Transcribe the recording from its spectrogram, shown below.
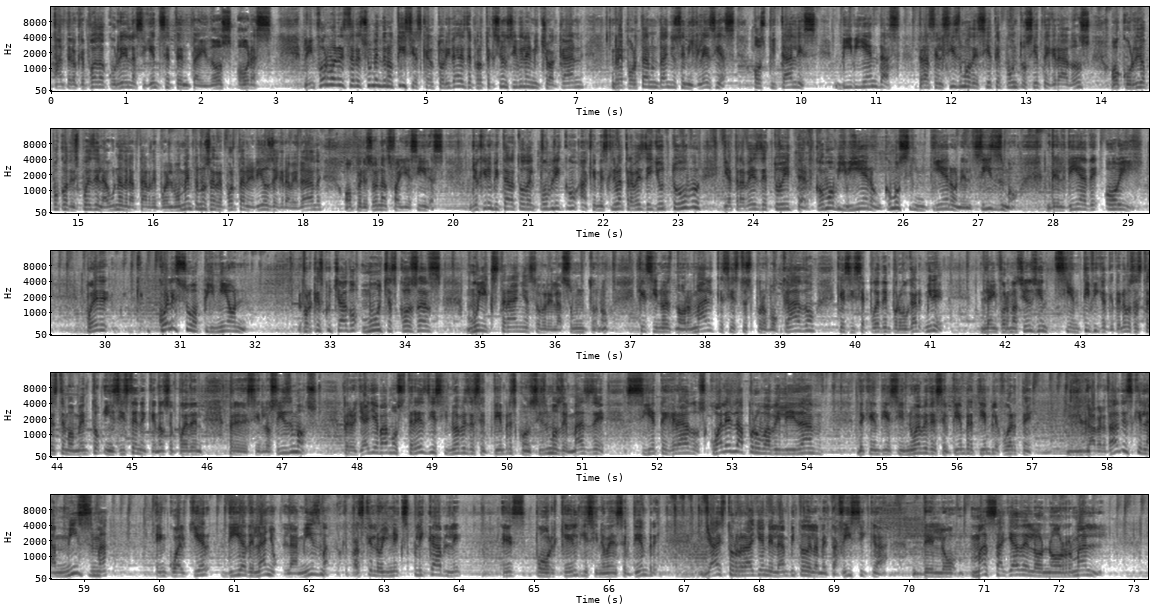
ante lo que pueda ocurrir en las siguientes 72 horas. Le informo en este resumen de noticias que autoridades de protección civil en Michoacán reportaron daños en iglesias, hospitales, viviendas, tras el sismo de 7.7 grados ocurrido poco después de la una de la tarde. Por el momento no se reportan heridos de gravedad o personas fallecidas. Yo quiero invitar a todo el público a que me escriba a través de YouTube y a través de Twitter cómo vivieron, cómo sintieron el sismo del día de hoy. ¿Puede, ¿Cuál es su opinión? porque he escuchado muchas cosas muy extrañas sobre el asunto, ¿no? Que si no es normal, que si esto es provocado, que si se pueden provocar. Mire, la información científica que tenemos hasta este momento insisten en que no se pueden predecir los sismos, pero ya llevamos tres 19 de septiembre con sismos de más de 7 grados. ¿Cuál es la probabilidad de que en 19 de septiembre tiemble fuerte? La verdad es que la misma en cualquier día del año, la misma. Lo que pasa es que lo inexplicable es por qué el 19 de septiembre. Ya esto raya en el ámbito de la metafísica, de lo más allá de lo normal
